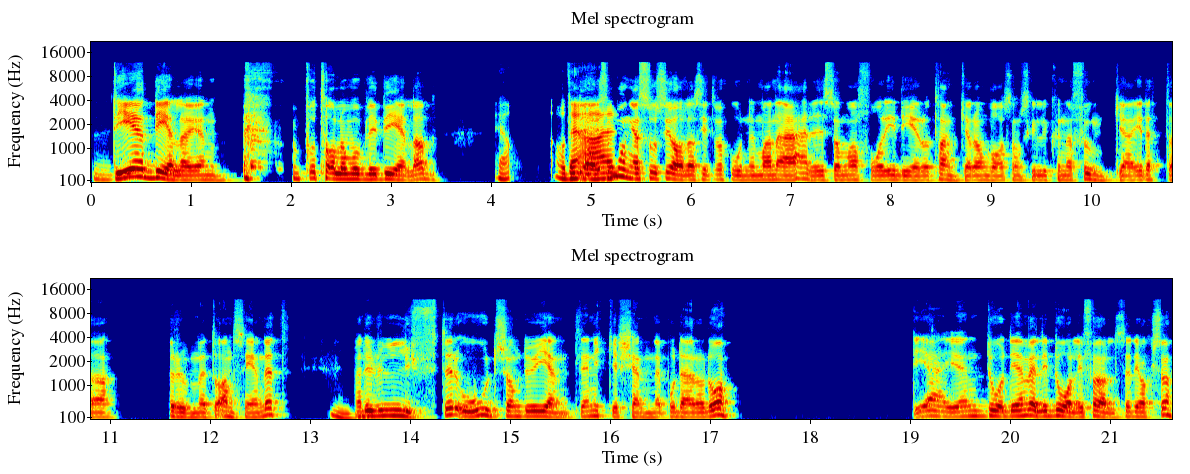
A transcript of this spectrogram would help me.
det deler en, på tal om å bli delad. Ja. Det, det är... är så mange sociala situasjoner man er i som man får ideer og tanker om hva som skulle kunne funke i dette rummet og anseendet. Mm. Men du lyfter ord som du egentlig ikke kjenner på der og da. Det er jo en, det er en veldig dårlig følelse, det også.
